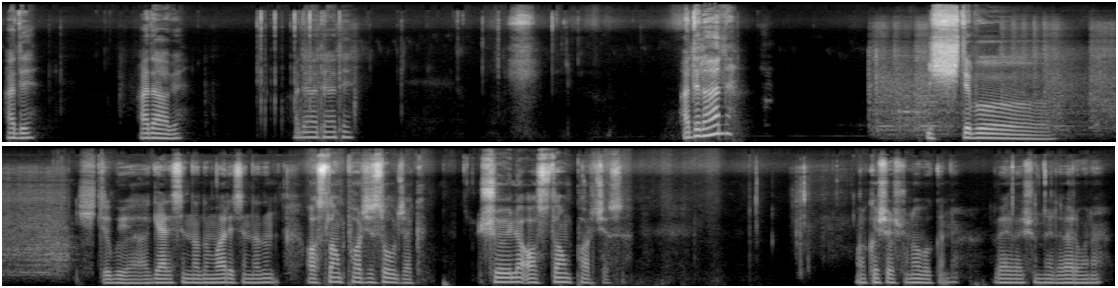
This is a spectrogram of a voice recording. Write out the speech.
Hadi. Hadi abi. Hadi hadi hadi. Hadi lan. İşte bu. İşte bu ya. Gel senin adın var ya senin adın aslan parçası olacak. Şöyle aslan parçası. Arkadaşlar şuna bakın. Ver ver şunları da ver bana.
